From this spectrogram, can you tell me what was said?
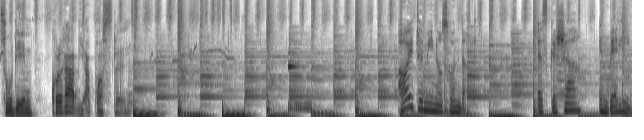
zu den Kohlrabi-Aposteln. Heute minus 100. Es geschah in Berlin.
